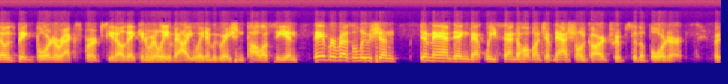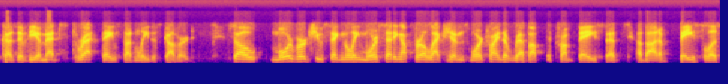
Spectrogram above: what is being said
Those big border experts, you know, they can really evaluate immigration policy, and they have a resolution demanding that we send a whole bunch of National Guard troops to the border because of the immense threat they've suddenly discovered. So, more virtue signaling, more setting up for elections, more trying to rev up the Trump base about a baseless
